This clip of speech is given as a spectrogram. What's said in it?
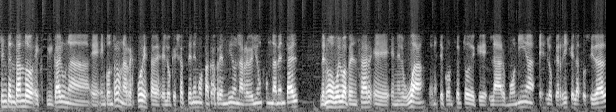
Yo intentando explicar una, eh, encontrar una respuesta desde lo que ya tenemos acá aprendido en la rebelión fundamental, de nuevo vuelvo a pensar eh, en el WA, en este concepto de que la armonía es lo que rige la sociedad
